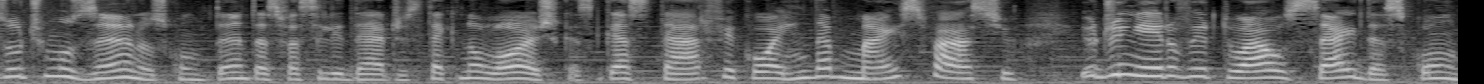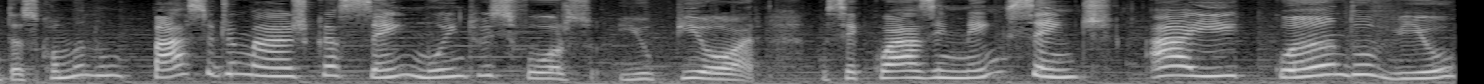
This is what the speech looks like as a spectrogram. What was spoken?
nos últimos anos, com tantas facilidades tecnológicas, gastar ficou ainda mais fácil e o dinheiro virtual sai das contas como num passe de mágica sem muito esforço. E o pior, você quase nem sente. Aí, quando viu,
